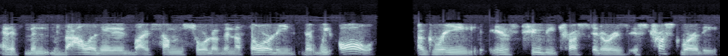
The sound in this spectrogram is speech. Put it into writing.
and it's been validated by some sort of an authority that we all agree is to be trusted or is, is trustworthy,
